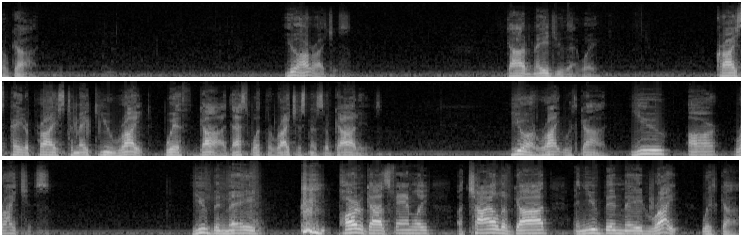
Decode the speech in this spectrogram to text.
of God. You are righteous. God made you that way. Christ paid a price to make you right with God. That's what the righteousness of God is. You are right with God. You are righteous. You've been made part of God's family, a child of God, and you've been made right with God.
